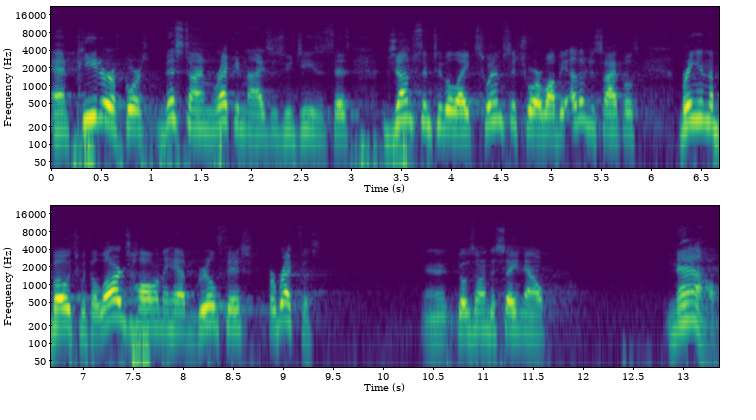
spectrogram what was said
And Peter, of course, this time recognizes who Jesus is, jumps into the lake, swims to shore, while the other disciples bring in the boats with a large haul and they have grilled fish for breakfast. And it goes on to say, now, now,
